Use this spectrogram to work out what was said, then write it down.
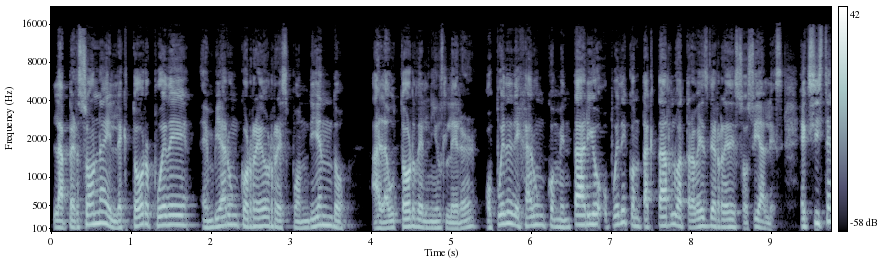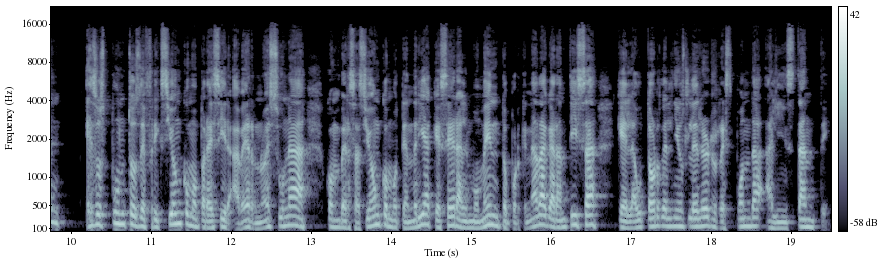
La persona, el lector, puede enviar un correo respondiendo al autor del newsletter o puede dejar un comentario o puede contactarlo a través de redes sociales. Existen esos puntos de fricción como para decir, a ver, no es una conversación como tendría que ser al momento, porque nada garantiza que el autor del newsletter responda al instante.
